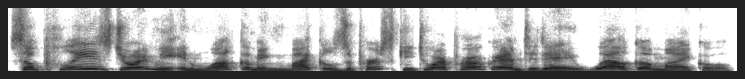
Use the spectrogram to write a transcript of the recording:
So please join me in welcoming Michael Zipursky to our program today. Welcome, Michael.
